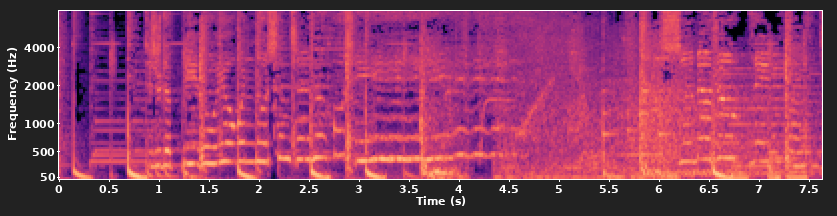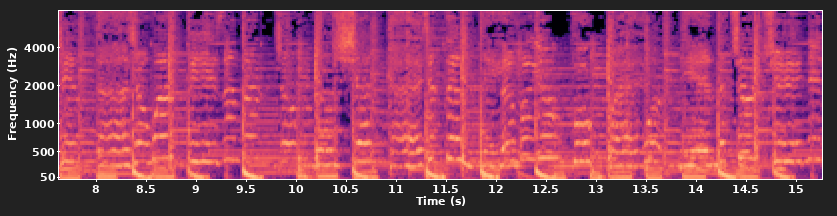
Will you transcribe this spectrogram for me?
真实的皮肤有温度，甚至能呼吸。十秒钟你房间打扫完毕，三分钟留下开着等你。男朋友不怪我，念得出去。你。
